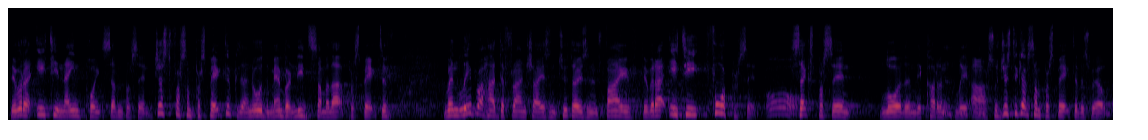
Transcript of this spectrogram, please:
They were at 89.7%. Just for some perspective, because I know the member needs some of that perspective, when Labour had the franchise in 2005, they were at 84%, oh. 6% lower than they currently are. So just to give some perspective as well,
